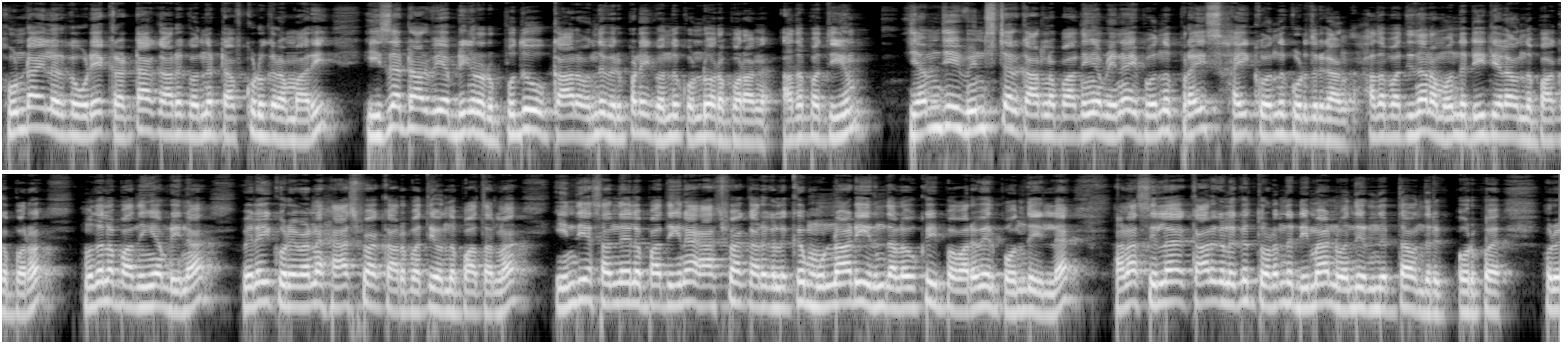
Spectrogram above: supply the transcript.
ஹுண்டாயில் இருக்கக்கூடிய கிரெட்டா காருக்கு வந்து டஃப் கொடுக்குற மாதிரி இசட்ஆர்வி அப்படிங்கிற ஒரு புது காரை வந்து விற்பனைக்கு வந்து கொண்டு வர போகிறாங்க அதை பற்றியும் எம்ஜி வின்ஸ்டர் காரில் பார்த்தீங்க அப்படின்னா இப்போ வந்து ப்ரைஸ் ஹைக் வந்து கொடுத்துருக்காங்க. அதை பற்றி தான் நம்ம வந்து டீட்டெயிலாக வந்து பார்க்க போகிறோம் முதல்ல பார்த்தீங்க அப்படின்னா விலை குறைவான ஹேஷ்பேக் கார் பற்றி வந்து பார்த்துடலாம் இந்திய சந்தையில் பார்த்தீங்கன்னா ஹேஷ்பேக் கார்களுக்கு முன்னாடி இருந்த அளவுக்கு இப்போ வரவேற்பு வந்து இல்லை. ஆனால் சில கார்களுக்கு தொடர்ந்து டிமாண்ட் வந்து இருந்துட்டு தான் வந்திருக்கு. ஒரு இப்போ ஒரு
